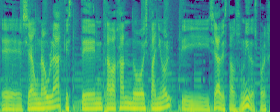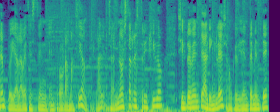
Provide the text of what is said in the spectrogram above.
eh, sea un aula que estén trabajando español y sea de Estados Unidos, por ejemplo, y a la vez estén en programación, ¿vale? O sea, no está restringido simplemente al inglés, aunque evidentemente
